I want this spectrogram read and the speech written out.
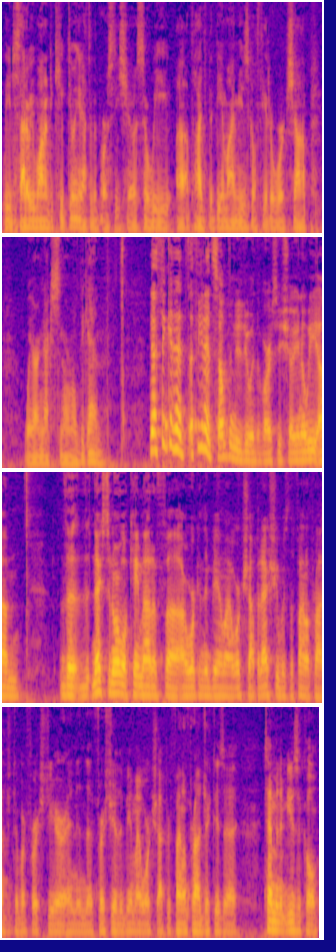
we decided we wanted to keep doing it after the varsity show, so we uh, applied to the BMI Musical Theater Workshop, where Next Normal began. Yeah, I think it had. I think it had something to do with the varsity show. You know, we um, the, the, Next to Normal came out of uh, our work in the BMI workshop. It actually was the final project of our first year, and in the first year of the BMI workshop, your final project is a 10-minute musical,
